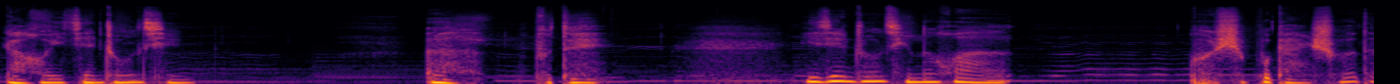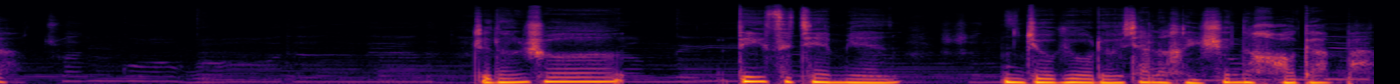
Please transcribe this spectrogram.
然后一见钟情。呃，不对，一见钟情的话，我是不敢说的。只能说，第一次见面，你就给我留下了很深的好感吧。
